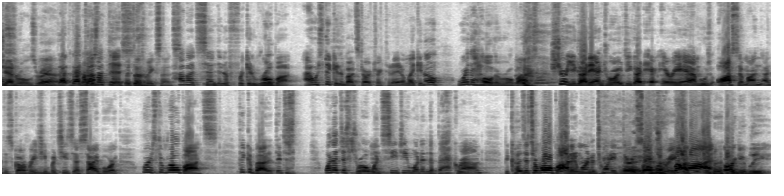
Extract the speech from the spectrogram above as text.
generals. right? Yeah, that that How does about this? that does make sense. How about sending a freaking robot? I was thinking about Star Trek today, and I'm like, you know, where the hell are the robots? sure, you got androids, you got A- Airiam, who's awesome on, on Discovery, Mm-hmm. she, but she's a cyborg. Where's the robots? Think about it. They're just why not just throw one CG one in the background because it's a robot and we're in the 23rd Right. century. Bob, arguably,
